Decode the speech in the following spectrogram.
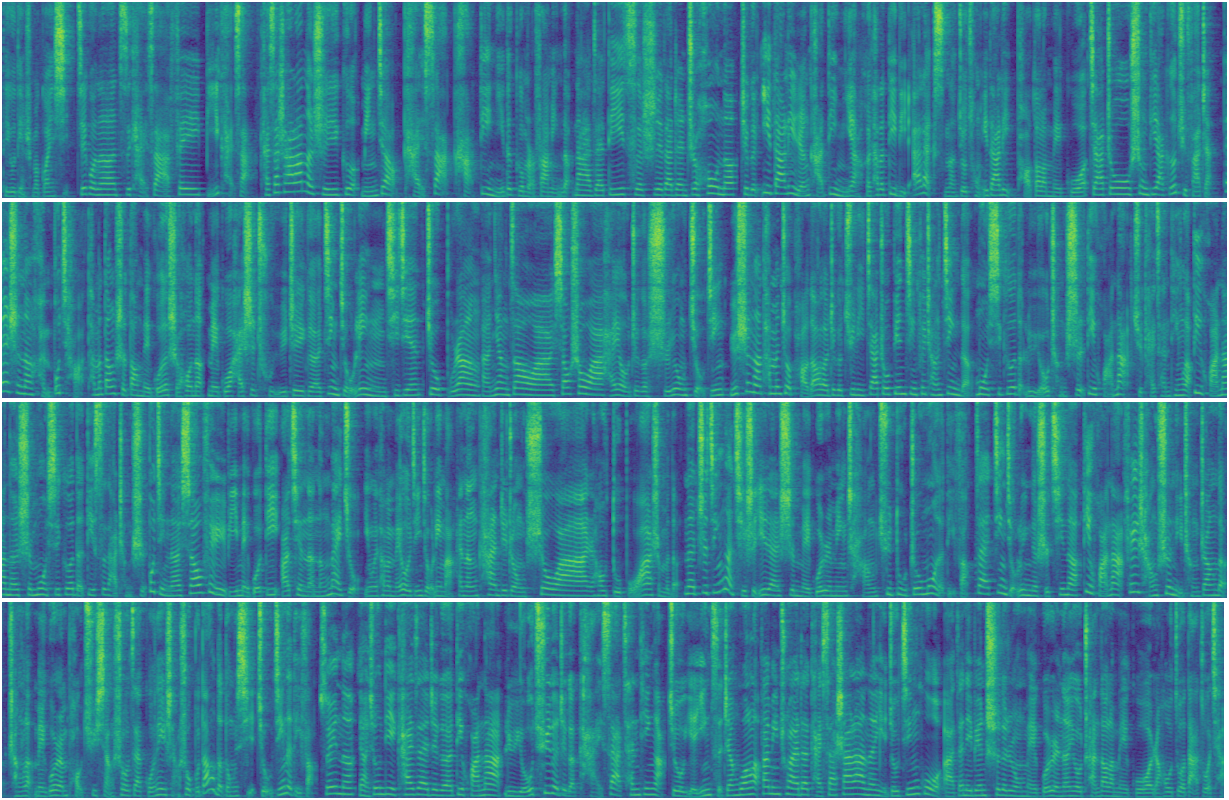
得有点什么关系？结果呢，此凯撒非彼凯撒。凯撒沙拉呢，是一个名叫凯撒卡蒂尼的哥们儿发明的。那在第一次世界大战之后呢，这个意大利人卡蒂尼啊和他的弟弟 Alex 呢，就从意大利跑到了美国加州圣地亚哥去发展。但是呢，很不巧啊，他们当时到美国的时候呢，美国还是处于这个禁酒令期间，就不让啊酿造啊、销售啊，还有这个食用酒精。于是呢，他们就跑到了这个距离加州边境非常近的墨西哥的旅游城。市蒂华纳去开餐厅了。蒂华纳呢是墨西哥的第四大城市，不仅呢消费比美国低，而且呢能卖酒，因为他们没有禁酒令嘛，还能看这种秀啊，然后赌博啊什么的。那至今呢，其实依然是美国人民常去度周末的地方。在禁酒令的时期呢，蒂华纳非常顺理成章的成了美国人跑去享受在国内享受不到的东西——酒精的地方。所以呢，两兄弟开在这个蒂华纳旅游区的这个凯撒餐厅啊，就也因此沾光了。发明出来的凯撒沙拉呢，也就经过啊在那边吃的。这种美国人呢，又传到了美国，然后做大做强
